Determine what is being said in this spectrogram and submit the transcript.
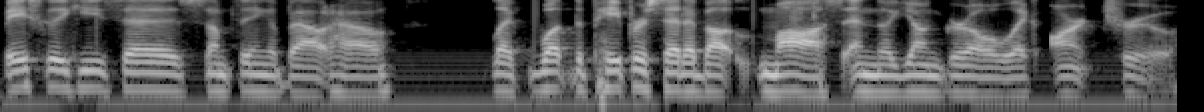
basically he says something about how, like, what the paper said about Moss and the young girl like aren't true,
